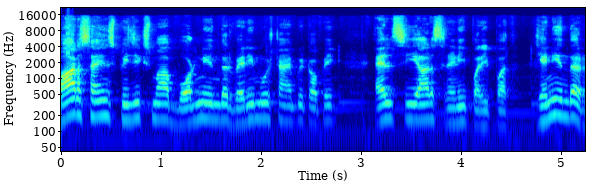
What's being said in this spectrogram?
બાર science, ફિઝિક્સમાં બોર્ડની અંદર very most IP topic LCR શ્રેણી પરિપથ. જેની અંદર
